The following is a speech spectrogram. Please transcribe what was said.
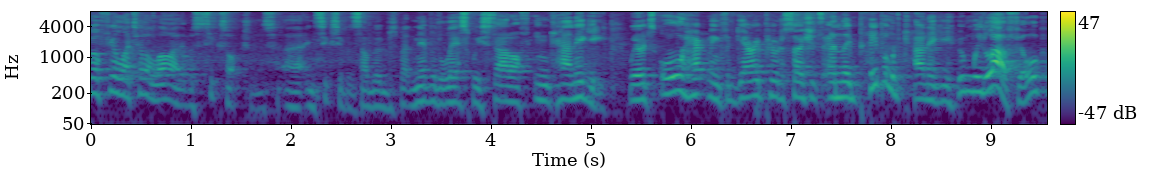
Well, Phil, I tell a lie. There were six auctions uh, in six different suburbs, but nevertheless, we start off in Carnegie, where it's all happening for Gary Pewitt Associates and the people of Carnegie, whom we love. Phil,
